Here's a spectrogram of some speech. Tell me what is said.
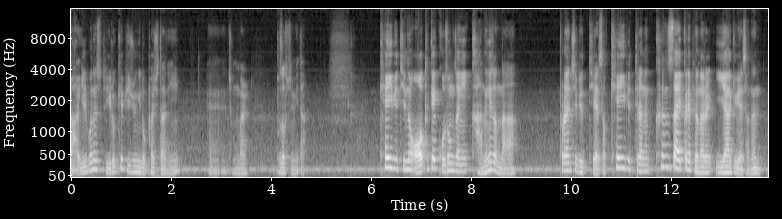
야, 일본에서도 이렇게 비중이 높아지다니 예, 정말 무섭습니다. K-뷰티는 어떻게 고성장이 가능해졌나? 프렌치 뷰티에서 K-뷰티라는 큰 사이클의 변화를 이해하기 위해서는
